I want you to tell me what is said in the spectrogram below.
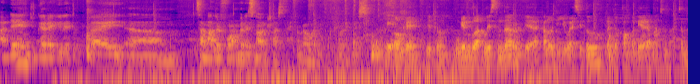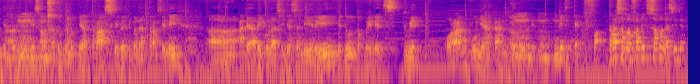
ada yang juga regulated by um, some other form, but it's not a trust. I forgot what, what it is. Oke, gitu. Mungkin buat listener ya kalau di US itu bentuk company ada macam-macam gitu. Ini salah satu bentuknya trust gitu, di mana trust ini uh, ada regulasinya sendiri itu untuk manage duit orang punya kan gitu. Hmm, gitu. hmm, Mungkin kayak trust sama fund itu sama nggak sih, Jet?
